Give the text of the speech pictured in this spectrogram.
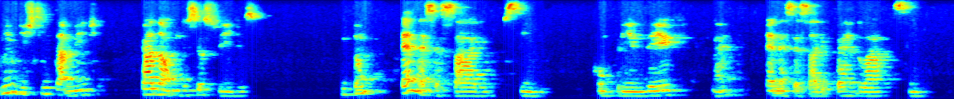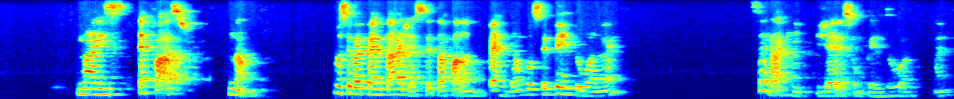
indistintamente cada um dos seus filhos. Então, é necessário, sim, compreender, né? é necessário perdoar, sim. Mas é fácil? Não. Você vai perguntar, já você está falando perdão, você perdoa, né? Será que Gerson perdoa? Né?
